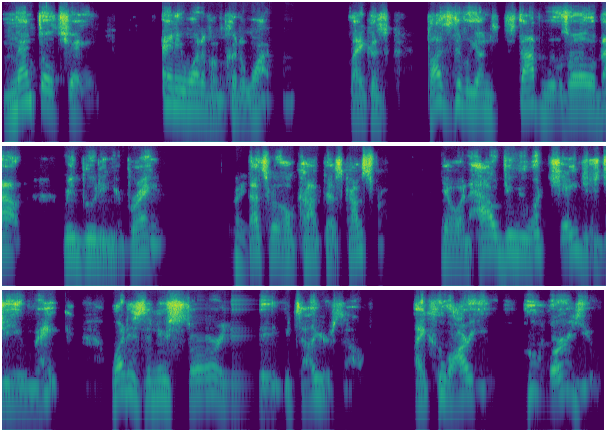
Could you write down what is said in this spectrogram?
Mental change. Any one of them could have won. Like, because positively unstoppable is all about rebooting your brain. Right. That's where the whole contest comes from. You know, and how do you? What changes do you make? What is the new story that you tell yourself? Like, who are you? Who were you?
